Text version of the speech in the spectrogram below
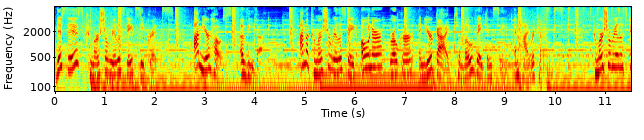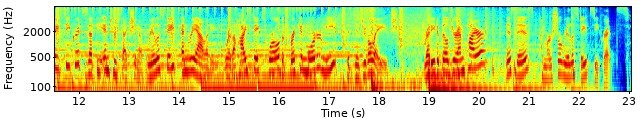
This is Commercial Real Estate Secrets. I'm your host, Aviva. I'm a commercial real estate owner, broker, and your guide to low vacancy and high returns. Commercial Real Estate Secrets is at the intersection of real estate and reality, where the high stakes world of brick and mortar meet the digital age. Ready to build your empire? This is Commercial Real Estate Secrets.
